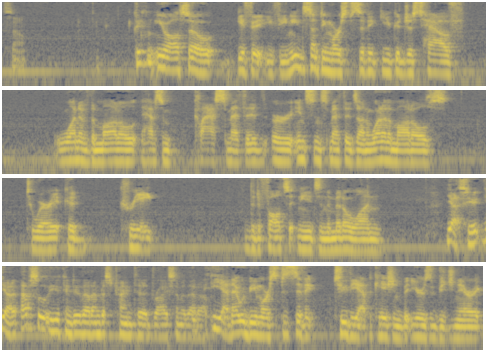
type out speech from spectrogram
So Couldn't you also, if it, if you need something more specific, you could just have one of the model have some class method or instance methods on one of the models to where it could create the defaults it needs in the middle one. yes, you, yeah, absolutely, you can do that. I'm just trying to dry some of that up. Yeah, that would be more specific to the application, but yours would be generic.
